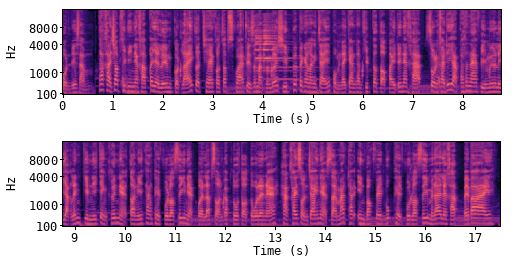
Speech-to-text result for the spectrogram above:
บนๆด้วยซ้ำถ้าใครชอบคลิปนี้นะครับก็อย่าลืมกดไลค์ กดแชร์ กด subscribe หรือสมัคร membership เพื่อเป็นกำลังใจให้ผมในการทำคลิปต่อๆไปด้วยนะครับ ส่วนใครที่อยากพัฒนาฝีมือหรืออยากเล่นเกมนี้เก่งขึ้นเนี่ย ตอนนี้ทางเพจ f u l o s y เนี่ยเปิดรับสอนแบบตัวต่อตัวเลยนะ หากใครสนใจเนี่ยสามารถทัก inbox Facebook เพจ f u l o s y มาได้เลยครับบ๊ายบาย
